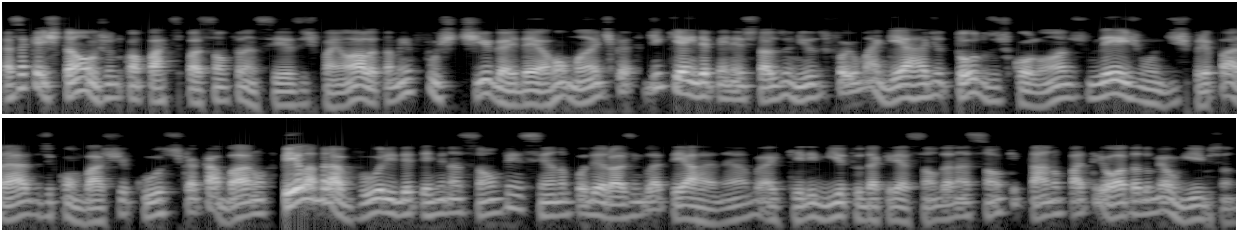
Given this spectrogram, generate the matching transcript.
Essa questão, junto com a participação francesa e espanhola, também fustiga a ideia romântica de que a independência dos Estados Unidos foi uma guerra de todos os colonos, mesmo despreparados e com baixos recursos, que acabaram pela bravura e determinação vencendo a poderosa Inglaterra, né? aquele mito da criação da nação que está no Patriota do Mel Gibson.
